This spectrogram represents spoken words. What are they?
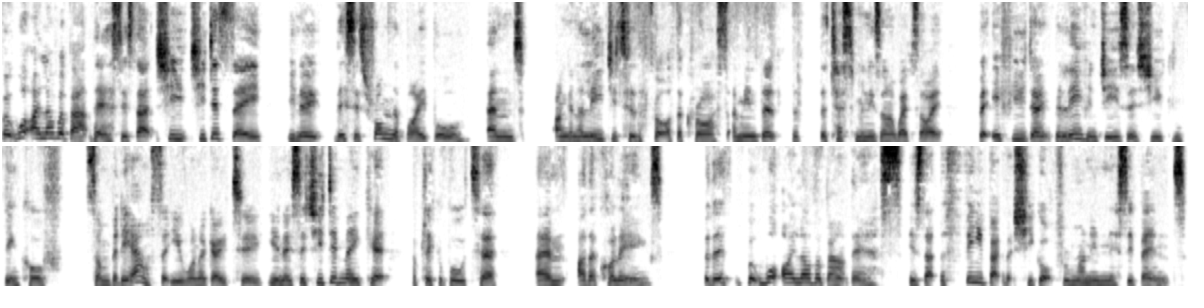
But what I love about this is that she, she did say, you know, this is from the Bible and I'm going to lead you to the foot of the cross. I mean, the, the, the testimonies on our website. But if you don't believe in Jesus, you can think of somebody else that you want to go to, you know. So she did make it applicable to um, other colleagues. But but what I love about this is that the feedback that she got from running this event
